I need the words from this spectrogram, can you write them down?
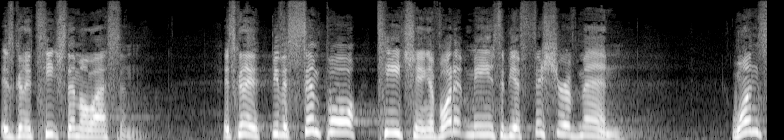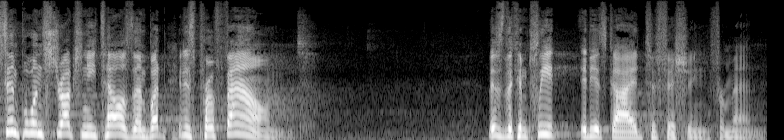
is going to teach them a lesson. It's going to be the simple teaching of what it means to be a fisher of men. One simple instruction he tells them, but it is profound. This is the complete idiot's guide to fishing for men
